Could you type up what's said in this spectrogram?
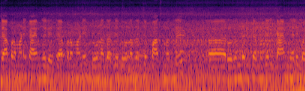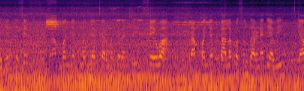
ज्याप्रमाणे कायम झाले त्याप्रमाणे दोन हजार ते दोन हजारच्या पाचमधले रोजंदारी कर्मचारी कायम झाले पाहिजेत. तसेच ग्रामपंचायतमधल्या कर्मचाऱ्यांची सेवा ग्रामपंचायत कालापासून धरण्यात यावी या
